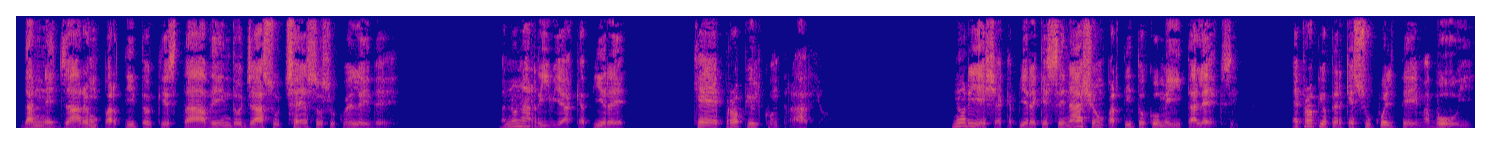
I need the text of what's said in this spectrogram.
Danneggiare un partito che sta avendo già successo su quelle idee. Ma non arrivi a capire che è proprio il contrario. Non riesci a capire che se nasce un partito come Italexit è proprio perché su quel tema voi,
